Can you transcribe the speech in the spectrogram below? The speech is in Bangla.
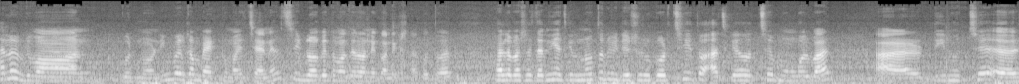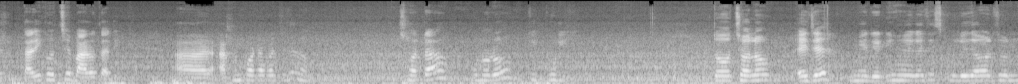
Hello everyone, good morning, welcome back to my channel Shri ব্লগে তোমাদের অনেক অনেক স্বাগত আর ভালোবাসা জানিয়ে আজকে নতুন ভিডিও শুরু করছি। তো আজকে হচ্ছে মঙ্গলবার আর দিন হচ্ছে তারিখ হচ্ছে বারো তারিখ। আর এখন কটা বাজে জানো? ছটা পনেরো কি কুড়ি। তো চলো, এই যে মেয়ে রেডি হয়ে গেছে স্কুলে যাওয়ার জন্য।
